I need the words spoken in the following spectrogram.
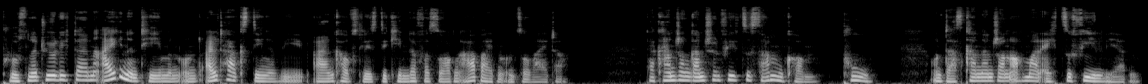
Plus natürlich deine eigenen Themen und Alltagsdinge wie Einkaufsliste, Kinderversorgen, Arbeiten und so weiter. Da kann schon ganz schön viel zusammenkommen. Puh. Und das kann dann schon auch mal echt zu viel werden.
